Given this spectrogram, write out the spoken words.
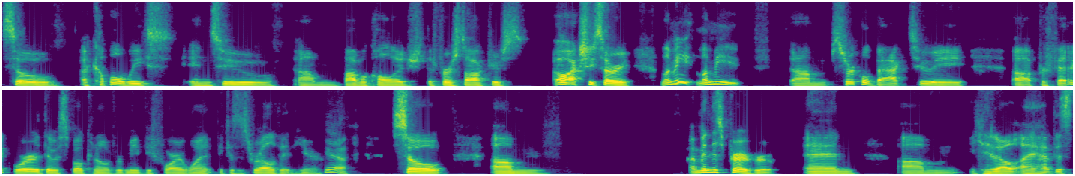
so a couple of weeks into um, Bible college, the first doctors. Oh, actually, sorry. Let me let me um, circle back to a uh, prophetic word that was spoken over me before I went because it's relevant here. Yeah. So, um, I'm in this prayer group, and um, you know, I have this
